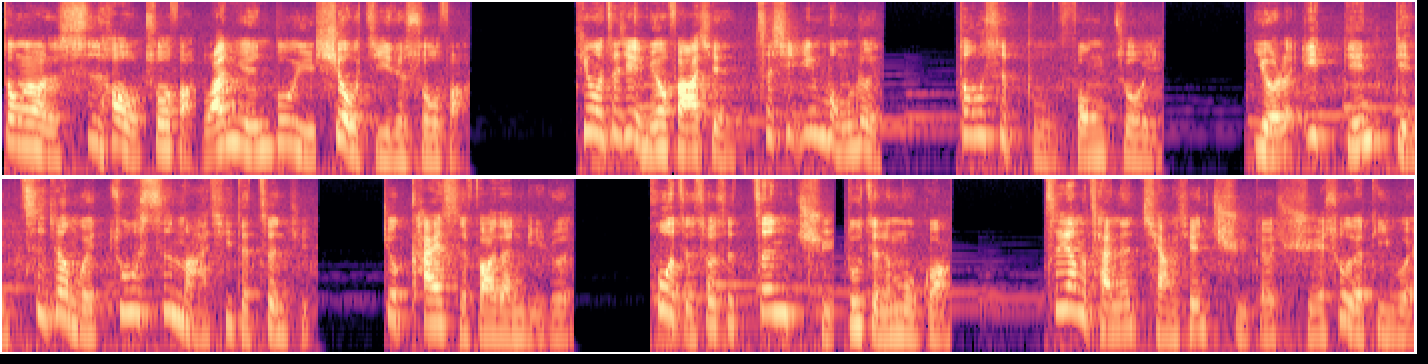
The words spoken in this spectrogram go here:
重要的事后说法完全不于秀吉的说法。听完这些，有没有发现这些阴谋论都是捕风捉影？有了一点点自认为蛛丝马迹的证据，就开始发展理论，或者说是争取读者的目光，这样才能抢先取得学术的地位。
